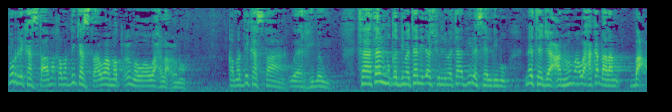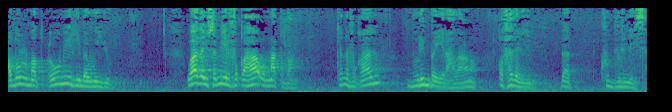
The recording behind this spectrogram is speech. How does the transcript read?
buri kasta ama qamadi kasta waa macuuma waa amadi kastaana waa ribowi fahataan muqadimatan idaa sulimata haddii la salimo nataja canhuma waxaa ka dhalan bacd macuumi ribowiyu wahada yusamihi fuqahaau naqdan. Kana fuqahadu burin bay yidhaahdaano. Qof hadal yimi baad ku burinaysa.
